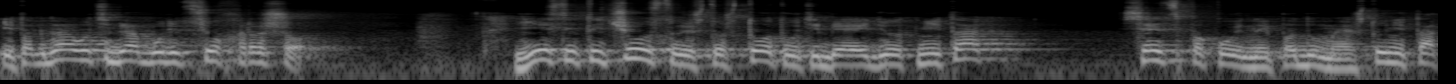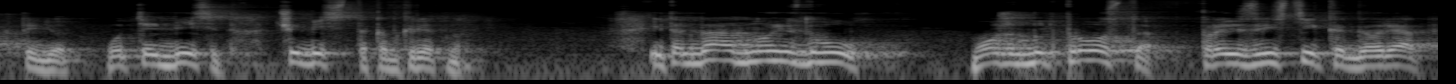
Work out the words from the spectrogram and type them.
И тогда у тебя будет все хорошо. Если ты чувствуешь, что что-то у тебя идет не так, сядь спокойно и подумай, а что не так-то идет? Вот тебя бесит. Что бесит-то конкретно? И тогда одно из двух. Может быть просто произвести, как говорят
